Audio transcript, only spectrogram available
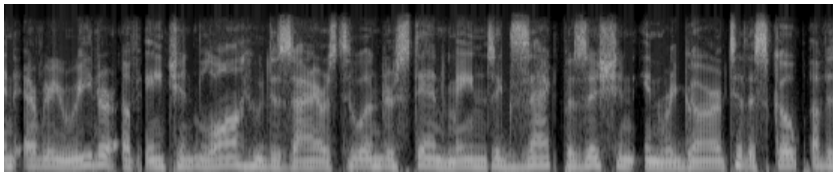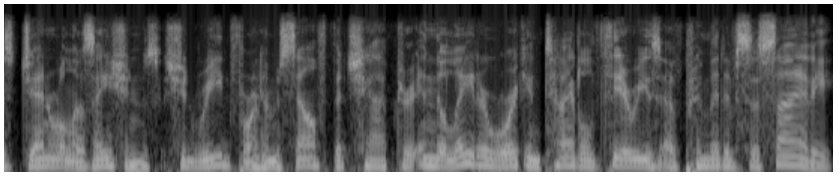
and every reader of ancient law who desires to understand Maine's exact position in regard to the scope of his generalizations should read for himself the chapter in the later work entitled Theories of Primitive Society.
